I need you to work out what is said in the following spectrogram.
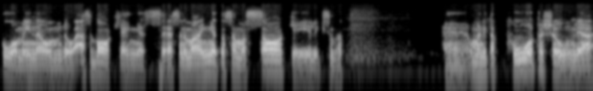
påminna om då, alltså baklängesresonemanget och samma sak är ju liksom att eh, om man hittar på personliga,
